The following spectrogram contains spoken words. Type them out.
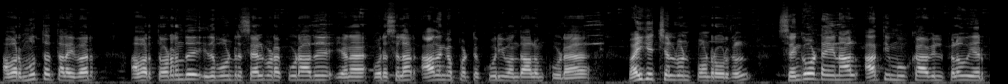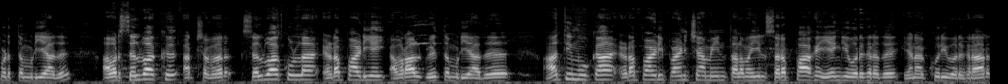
அவர் மூத்த தலைவர். அவர் தொடர்ந்து இதுபோன்று செயல்படக்கூடாது என ஒரு சிலர் ஆதங்கப்பட்டு கூறி வந்தாலும் கூட வைகை செல்வன் போன்றவர்கள் செங்கோட்டையனால் அதிமுகவில் பிளவு ஏற்படுத்த முடியாது. அவர் செல்வாக்கு அற்றவர். செல்வாக்குள்ள எடப்பாடியை அவரால் வீழ்த்த முடியாது. அதிமுக எடப்பாடி பழனிசாமியின் தலைமையில் சிறப்பாக இயங்கி வருகிறது என கூறி வருகிறார்.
